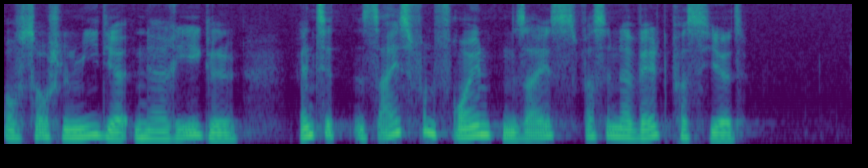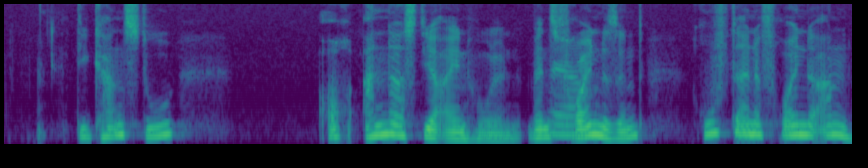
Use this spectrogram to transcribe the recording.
auf Social Media in der Regel, wenn es sei es von Freunden, sei es was in der Welt passiert, die kannst du auch anders dir einholen. Wenn es ja. Freunde sind, ruf deine Freunde an.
